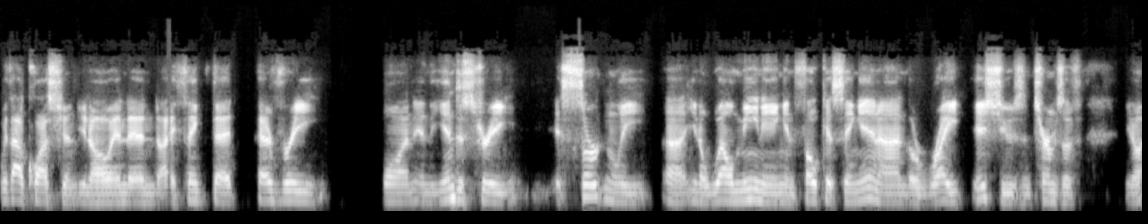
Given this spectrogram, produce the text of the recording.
Without question, you know, and and I think that everyone in the industry is certainly, uh, you know, well-meaning and focusing in on the right issues in terms of, you know,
